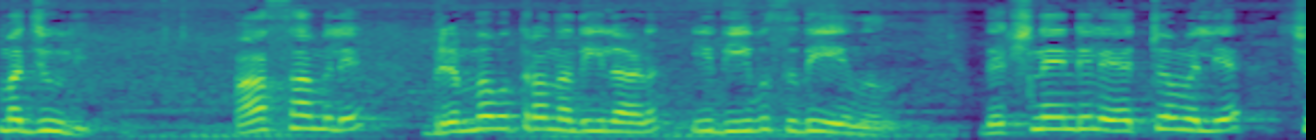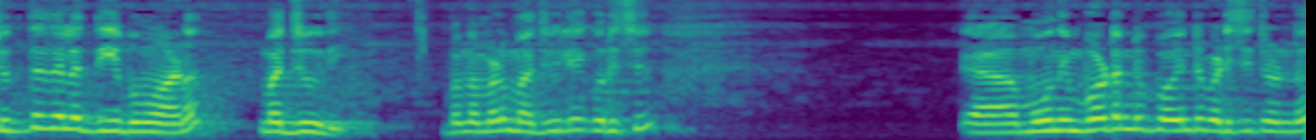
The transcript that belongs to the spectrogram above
മജൂലി. ആസാമിലെ ബ്രഹ്മപുത്ര നദിയിലാണ് ഈ ദ്വീപ് സ്ഥിതി ചെയ്യുന്നത്. ദക്ഷിണേന്ത്യയിലെ ഏറ്റവും വലിയ ശുദ്ധജല ദ്വീപുമാണ് മജൂലി. അപ്പോൾ നമ്മൾ മജൂലിയെക്കുറിച്ച് മൂന്ന് ഇമ്പോർട്ടന്റ് പോയിന്റ് പഠിച്ചിട്ടുണ്ട്.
